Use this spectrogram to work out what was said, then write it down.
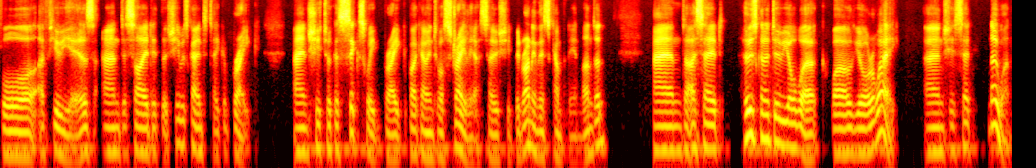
for a few years and decided that she was going to take a break. And she took a six week break by going to Australia. So she'd been running this company in London. And I said, Who's going to do your work while you're away? And she said, No one.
